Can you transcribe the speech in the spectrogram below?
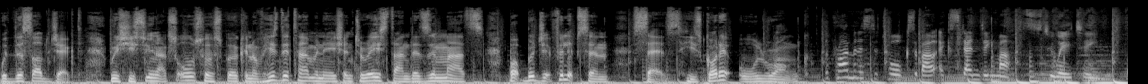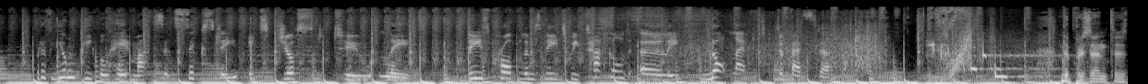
with the subject. Rishi Sunak's also spoken of his determination to raise standards in maths, but Bridget Phillipson says he's got it all wrong. The Prime Minister talks about extending maths to 18. But if young people hate maths at 16, it's just too late. These problems need to be tackled early, not left to fester. The presenters,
